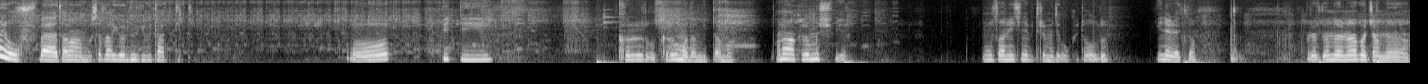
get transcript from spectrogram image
Ay of be tamam bu sefer gördüğünüz gibi taktik. Hop bitti. Kırıl, kırılmadan bitti ama. Ana kırılmış bir yer. 10 saniye içinde bitiremedik o kötü oldu. Yine reklam. Bu reklamları ne yapacağım ya?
